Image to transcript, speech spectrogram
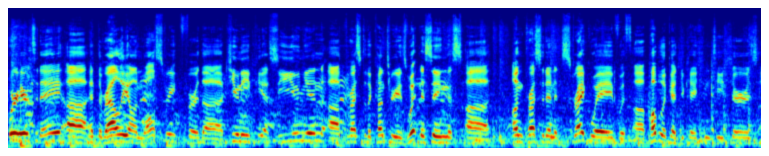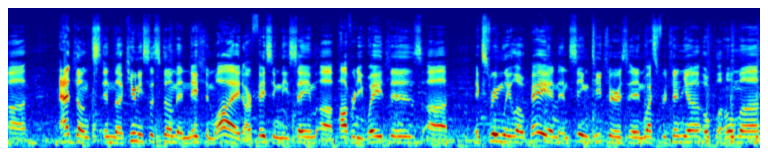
We're here today uh, at the rally on Wall Street for the CUNY PSC union. Uh, the rest of the country is witnessing this uh, unprecedented strike wave with uh, public education teachers. Uh, adjuncts in the CUNY system and nationwide are facing these same uh, poverty wages, extremely low pay, and, and, seeing teachers in West Virginia, Oklahoma,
